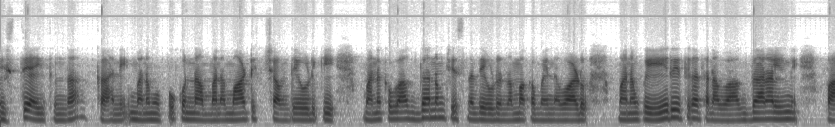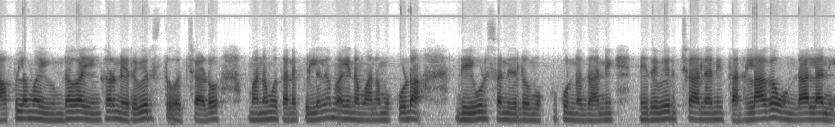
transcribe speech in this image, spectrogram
ఇస్తే అవుతుందా కానీ మనం ఒప్పుకున్నాం మన మాట ఇచ్చాం దేవుడికి. మనకు వాగ్దానం చేసిన దేవుడు నమ్మకమైన వాడు. మనకు ఏ రీతిగా తన వాగ్దానాలని పాపులమై ఉండగా ఇంకా నెరవేరుస్తూ వచ్చాడో మనము తన పిల్లలమైన మనము కూడా దేవుడి సన్నిధిలో మొక్కుకున్న దాన్ని నెరవేర్చాలని తనలాగా ఉండాలని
